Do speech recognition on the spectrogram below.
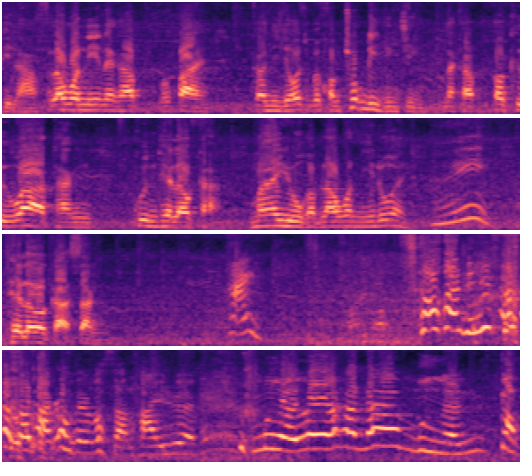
พิลาฟแล้ววันนี้นะครับน้องปาย ก็จริงๆว่าจะเป็นความโชคดีจริงๆนะครับก็คือว่าทางคุณเทเลกะมาอยู่กับเราวันนี้ด้วย เฮ้ยเทเลกะสั่ง ให้สวัสดีค่ะเราทักเราเป็นภาษาไทยด้วย เหมือนเลยอะค่ะหน้าเหมือนกับ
